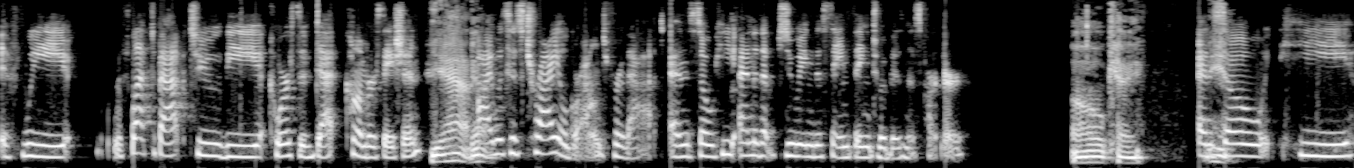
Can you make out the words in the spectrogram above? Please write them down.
if we reflect back to the coercive debt conversation, yeah, yeah, I was his trial ground for that. And so he ended up doing the same thing to a business partner. Okay. And Man. so he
